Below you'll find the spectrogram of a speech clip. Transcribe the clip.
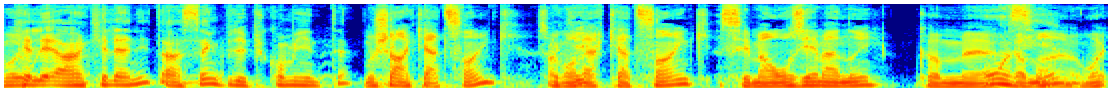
oui, Quelle- oui. En quelle année tu enseignes puis depuis combien de temps? Moi, je suis en 4-5, secondaire 4-5. C'est ma 11e année comme. euh, Onzième? comme, euh, ouais,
